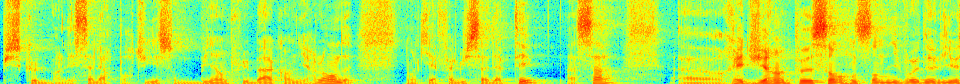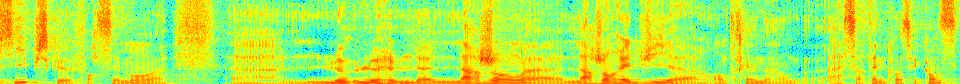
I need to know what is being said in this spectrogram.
puisque les salaires portugais sont bien plus bas qu'en Irlande, donc il a fallu s'adapter à ça, euh, réduire un peu son, niveau de vie aussi, puisque forcément l'argent réduit entraîne à, certaines conséquences.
